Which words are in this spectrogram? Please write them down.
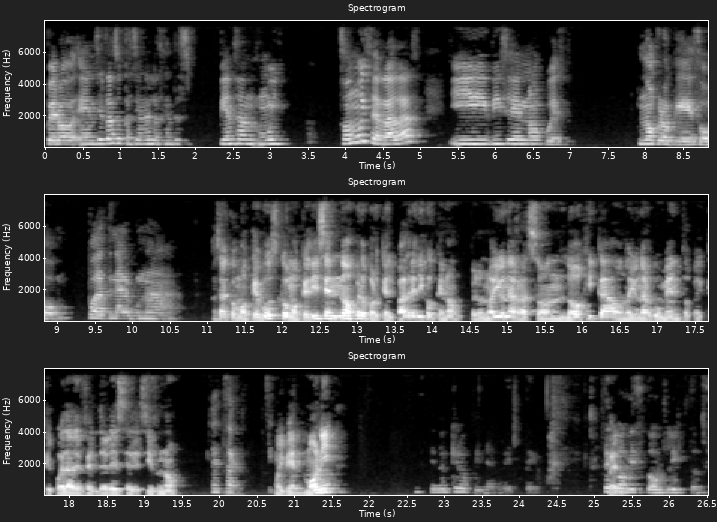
pero en ciertas ocasiones las gentes piensan muy, son muy cerradas y dicen, no, pues no creo que eso pueda tener alguna o sea, como que bus, como que dicen no, pero porque el padre dijo que no, pero no hay una razón lógica o no hay un argumento que pueda defender ese decir no. Exacto. Muy bien, Moni. Es que no quiero opinar del tema. Tengo mis conflictos.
